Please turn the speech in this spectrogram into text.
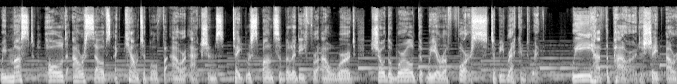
We must hold ourselves accountable for our actions, take responsibility for our word, show the world that we are a force to be reckoned with. We have the power to shape our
